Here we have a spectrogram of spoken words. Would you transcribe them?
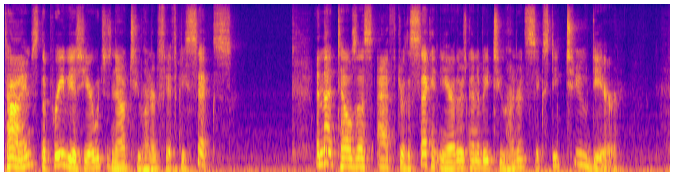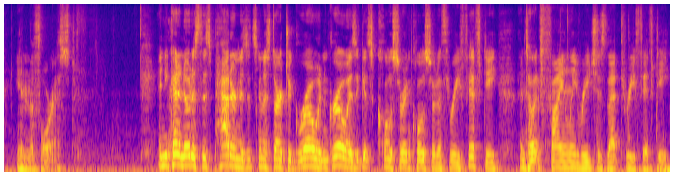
times the previous year, which is now 256. And that tells us after the second year, there's going to be 262 deer in the forest. And you kind of notice this pattern is it's going to start to grow and grow as it gets closer and closer to 350 until it finally reaches that 350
